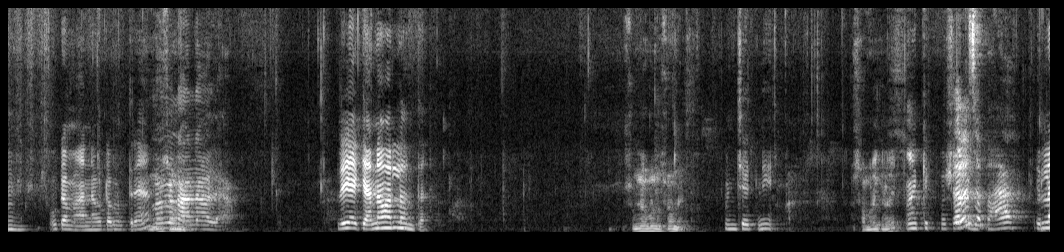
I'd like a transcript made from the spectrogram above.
ಹ್ಞೂ ಊಟ ಅನ್ನ ಊಟ ಮಾಡ್ತಾರೆ? ಅಲ್ಲ ರೀ ಯಾಕೆ ಅನ್ನವಲ್ಲ ಅಂತ? ಸುಮ್ಮನೆ ಸುಮ್ಮನೆ ಒಂದು ಚಟ್ನಿ. ಹಾಕಿ ಇಲ್ಲ.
